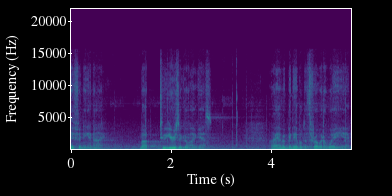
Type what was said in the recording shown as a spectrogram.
Tiffany and I. About two years ago, I guess. I haven't been able to throw it away yet.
